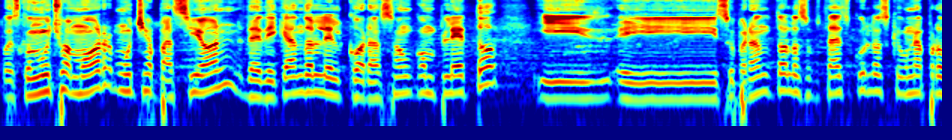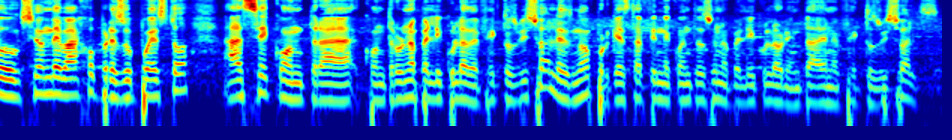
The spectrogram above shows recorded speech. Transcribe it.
Pues con mucho amor, mucha pasión, dedicándole el corazón completo y, superando todos los obstáculos que una producción de bajo presupuesto hace contra, contra una película de efectos visuales, ¿no? Porque esta, a fin de cuentas, es una película orientada en efectos visuales.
